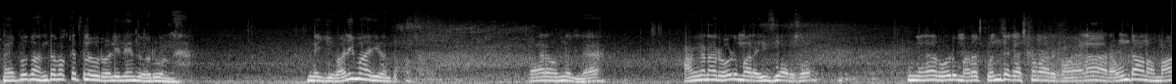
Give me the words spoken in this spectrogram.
நான் எப்போதும் அந்த பக்கத்தில் ஒரு வழியிலேருந்து வருவாங்க. இன்னைக்கு வழி மாறி வந்துட்டோம். வேறு ஒன்றும் இல்லை. அங்கேனா ரோடு மாற ஈஸியாக இருக்கும். இங்கேனா ரோடு மாற கொஞ்சம் கஷ்டமாக இருக்கும். ஏன்னா ரவுண்ட் ஆனோமா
